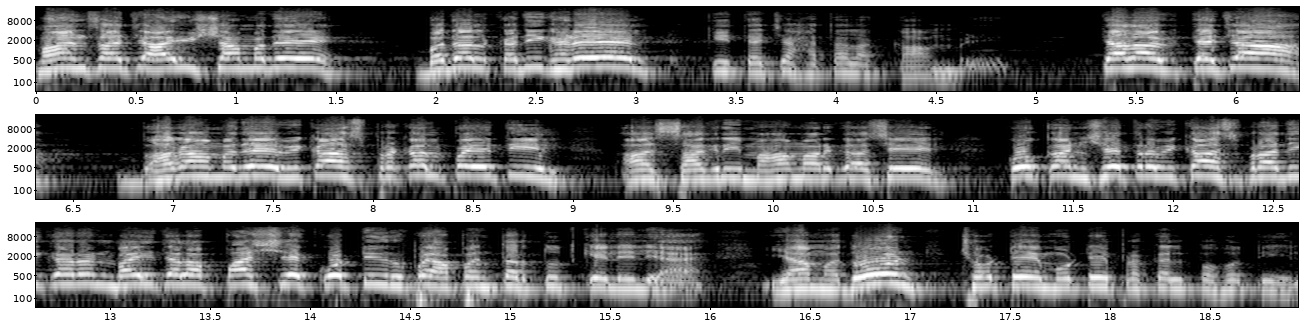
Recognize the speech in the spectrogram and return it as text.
माणसाच्या आयुष्यामध्ये बदल कधी घडेल की त्याच्या हाताला काम मिळेल. त्याला त्याच्या भागामध्ये विकास प्रकल्प येतील आज सागरी महामार्ग असेल कोकण क्षेत्र विकास प्राधिकरण भाई त्याला पाचशे कोटी रुपये आपण तरतूद केलेली आहे. यामधून छोटे मोठे प्रकल्प होतील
